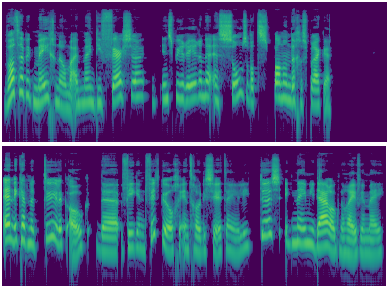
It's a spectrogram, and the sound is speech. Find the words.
Wat heb ik meegenomen uit mijn diverse, inspirerende en soms wat spannende gesprekken? En ik heb natuurlijk ook de Vegan Fit Girl geïntroduceerd aan jullie, dus ik neem je daar ook nog even in mee.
